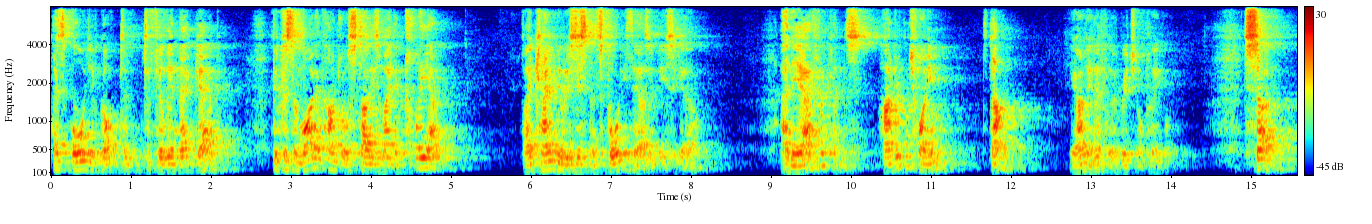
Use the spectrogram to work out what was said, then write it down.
That's all you've got to, to fill in that gap. Because the mitochondrial studies made it clear. They came into existence 40,000 years ago. And the Africans, 120, it's done. You're only left with original people. So,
